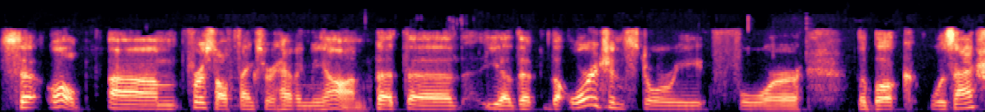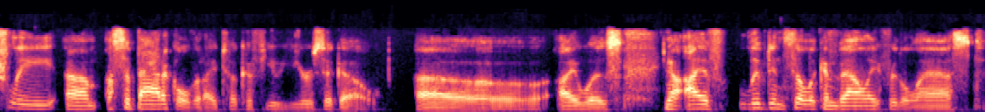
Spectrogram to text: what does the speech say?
So, well, um, first off, thanks for having me on. But the you know the the origin story for the book was actually um, a sabbatical that I took a few years ago. Uh, I was, you know, I've lived in Silicon Valley for the last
